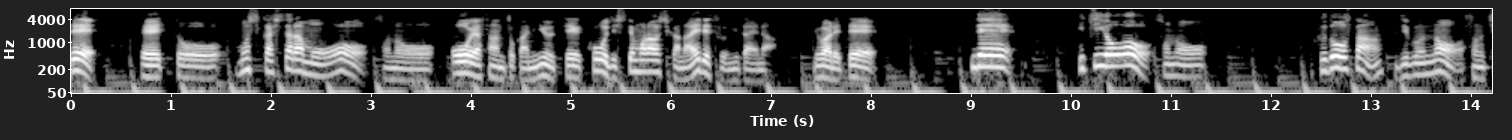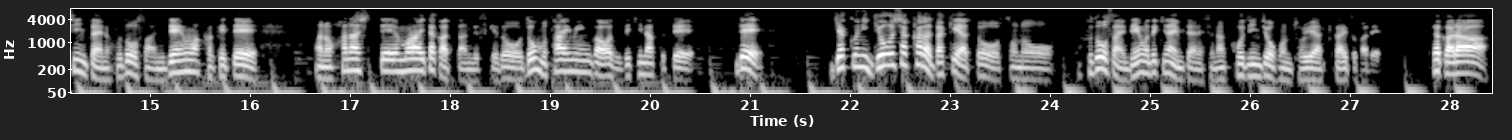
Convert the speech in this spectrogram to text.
で、えー、っと、もしかしたらもう、その、大家さんとかに言うて工事してもらうしかないです、みたいな言われて、で、一応、その、不動産、自分のその賃貸の不動産に電話かけて、あの、話してもらいたかったんですけど、どうもタイミングが合わずできなくて、で、逆に業者からだけやと、その、不動産に電話できないみたいですよ。なんか個人情報の取り扱いとかで。だから、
